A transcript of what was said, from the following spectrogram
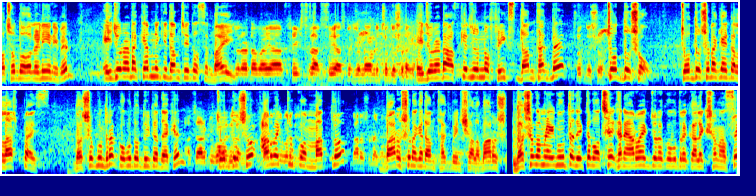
পছন্দ হলে নিয়ে নেবেন। এই জোড়াটা কেমনে কি দাম চাইতেছেন ভাই? জোড়াটা ভাই ফিক্স রাখছি আজকের জন্য অনলি চোদ্দশো টাকা। এই জোড়াটা আজকের জন্য ফিক্স দাম থাকবে চোদ্দশো। চোদ্দোশো। চোদ্দোশো টাকা এটা লাস্ট প্রাইস দর্শক বন্ধুরা কবুতর দুইটা দেখেন। আচ্ছা, চোদ্দোশো। আরও একটু কম মাত্র বারোশো টাকা। দাম থাকবে ইনশাল্লাহ বারোশো। দর্শক আমরা এই মুহূর্তে দেখতে পাচ্ছি এখানে আরও এক জোড়া কবুতরের কালেকশন আছে।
